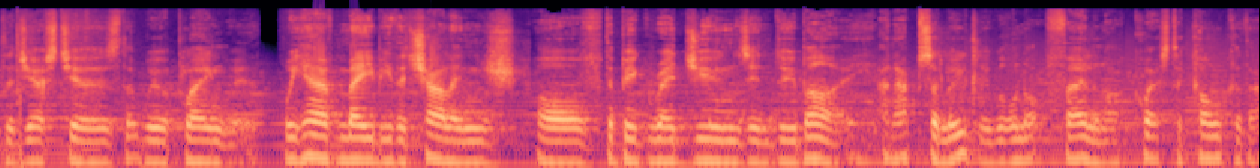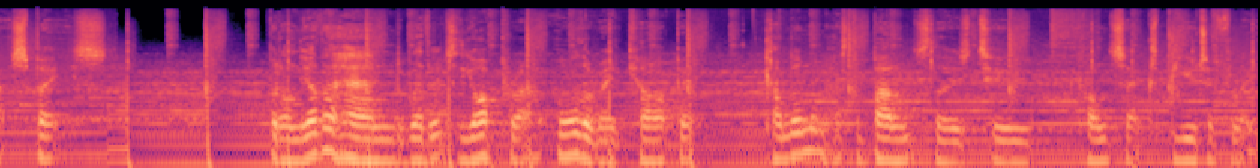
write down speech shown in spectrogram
the gestures that we were playing with. We have maybe the challenge of the big red dunes in Dubai, and absolutely we will not fail in our quest to conquer that space. But on the other hand, whether it's the opera or the red carpet, Cullinan has to balance those two concepts beautifully.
